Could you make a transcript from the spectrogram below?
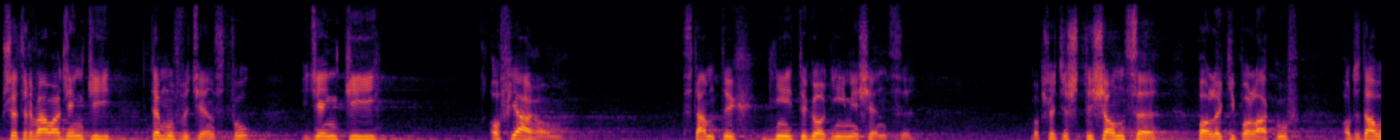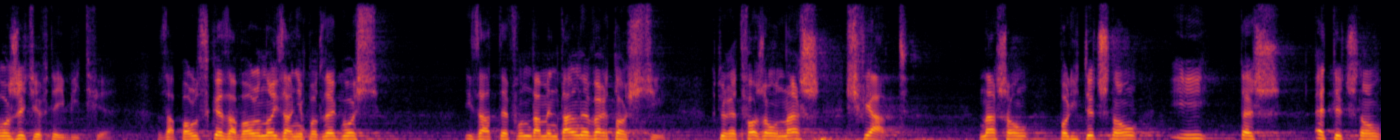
przetrwała dzięki temu zwycięstwu i dzięki ofiarom z tamtych dni, tygodni i miesięcy. Bo przecież tysiące Polek i Polaków oddało życie w tej bitwie za Polskę, za wolność, za niepodległość i za te fundamentalne wartości, które tworzą nasz świat, naszą polityczną i też etyczną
